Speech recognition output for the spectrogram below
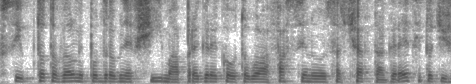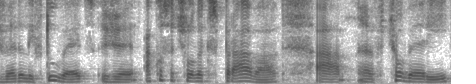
si toto veľmi podrobne všíma. Pre Grékov to bola fascinujúca čarta. Gréci totiž verili v tú vec, že ako sa človek správa a v čo verí,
